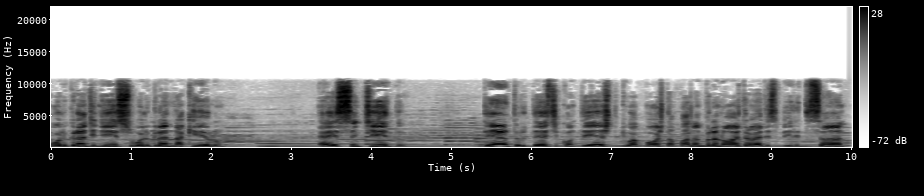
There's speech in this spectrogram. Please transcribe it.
um olho grande nisso, um olho grande naquilo. É esse sentido, dentro deste contexto, que o apóstolo está falando para nós através do Espírito Santo.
